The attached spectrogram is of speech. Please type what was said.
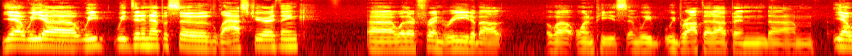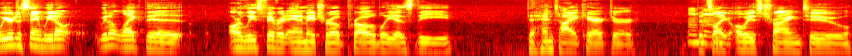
Yeah, we Yeah. uh we we did an episode last year, I think, uh, with our friend Reed about about One Piece, and we we brought that up, and um, yeah, we were just saying we don't we don't like the our least favorite anime trope probably is the the hentai character Mm-hmm. that's like always trying to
